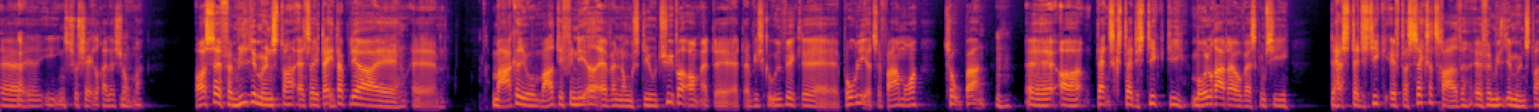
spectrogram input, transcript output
øh, ja. i ens sociale relationer. Mm. Også øh, familiemønstre. Altså i dag, der bliver øh, øh, markedet jo meget defineret af nogle stereotyper om, at, øh, at, at vi skal udvikle øh, boliger til far og mor, to børn. Mm-hmm. Øh, og dansk statistik, de målretter jo, hvad skal man sige, deres statistik efter 36 øh, familiemønstre.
